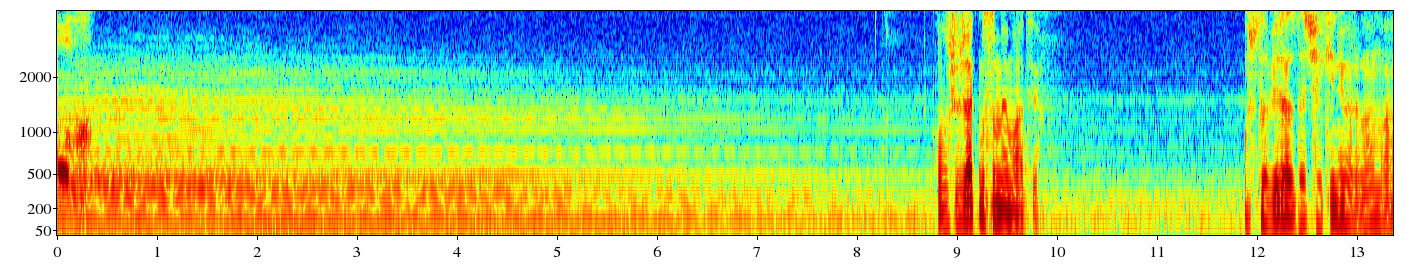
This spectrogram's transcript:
Oh! Konuşacak mısın Memati? Usta biraz da çekiniyorum ama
